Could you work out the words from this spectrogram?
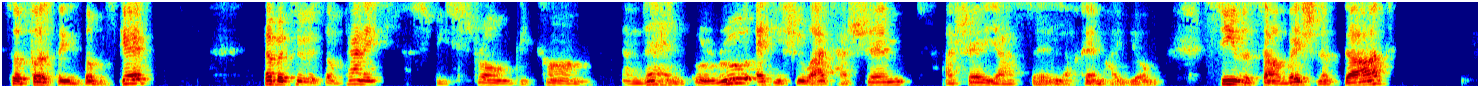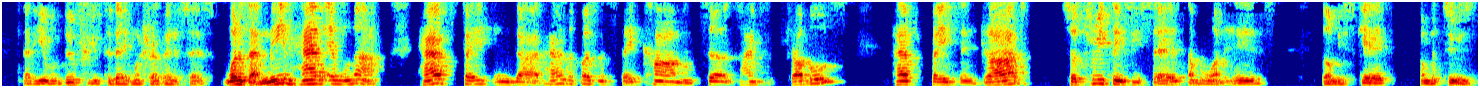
So the first thing is don't be scared. Number two is don't panic. Be strong, be calm, and then uru et yeshuat Hashem Asher lachem hayom. See the salvation of God that He will do for you today, Moshe Rabbeinu says. What does that mean? Have emunah. Have faith in God. How does a person stay calm in certain times of troubles? Have faith in God. So three things he says. Number one is don't be scared. Number two is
